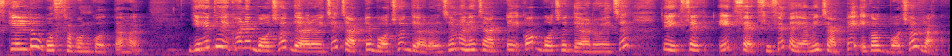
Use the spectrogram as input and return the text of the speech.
স্কেলটা উপস্থাপন করতে হয়। যেহেতু এখানে বছর দেওয়া রয়েছে, চারটে বছর দেওয়া রয়েছে মানে চারটে একক বছর দেওয়া রয়েছে, তো এক্স এক্স অ্যাক্সিসে তাই আমি চারটে একক বছর রাখব।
